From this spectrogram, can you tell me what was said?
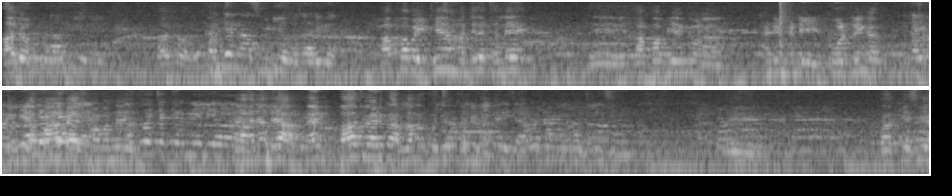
ਆ ਜਾਓ। ਆ ਜਾਓ ਆ ਜਾਓ ਕਰਦੇ ਨਾਸ ਵੀਡੀਓ ਸਾਰੀ ਵਾ ਆਪਾਂ ਬੈਠੇ ਆ ਮੰਜੇ ਦੇ ਥੱਲੇ ਤੇ ਆਪਾਂ ਪੀਏਂਗੇ ਹੁਣ ਠੰਡੀ ਠੰਡੀ ਕੋਲਡ ਡਰਿੰਕ ਕਿਉਂਕਿ ਆਪਾਂ ਵੈਸ਼ਨੋ ਬੰਦੇ ਕੋਈ ਚੱਕਰ ਨਹੀਂ ਲਿਆ। ਆ ਜਾ ਲਿਆ। ਐਡ ਬਾਅਦ ਚ ਐਡ ਕਰ ਲਾਂਗਾ ਕੋਈ ਚੱਕਰ ਨਹੀਂ। ਕਰੀ ਜਾਵੇ ਨਾ ਬਾਕੀ ਅਸੀਂ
